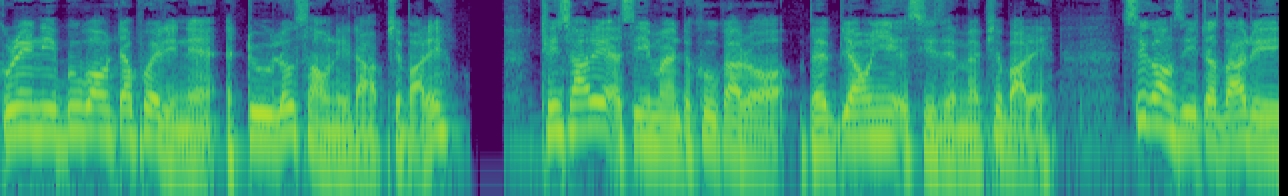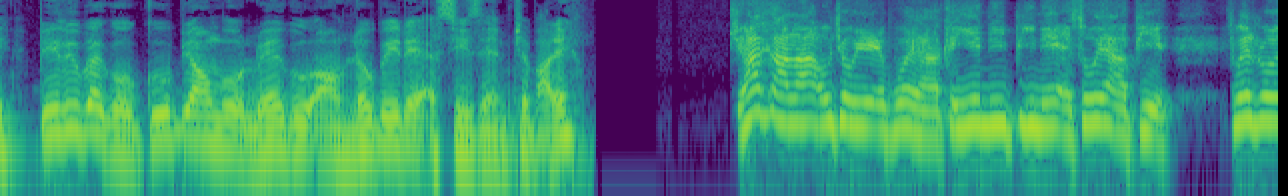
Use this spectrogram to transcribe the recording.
ကရင်နီပူးပေါင်းတပ်ဖွဲ့တွေနဲ့ အတူလှုပ်ဆောင်နေတာ ဖြစ်ပါတယ်။ထင်ရှားတဲ့ အစီအမံတစ်ခုကတော့ ဘက်ပြောင်းရေး အစီအစဉ်ပဲ ဖြစ်ပါတယ်။စစ်ကောင်စီတပ်သားတွေ ပြည်သူ့ဘက်ကို ကူးပြောင်းဖို့ လွယ်ကူအောင် လုပ်ပေးတဲ့ အစီအစဉ် ဖြစ်ပါတယ်။ဂျာကာလာအုပ်ချုပ်ရေးအဖွဲ့ဟာ ကရင်နီပြည်နယ်အစိုးရအဖြစ် Federal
